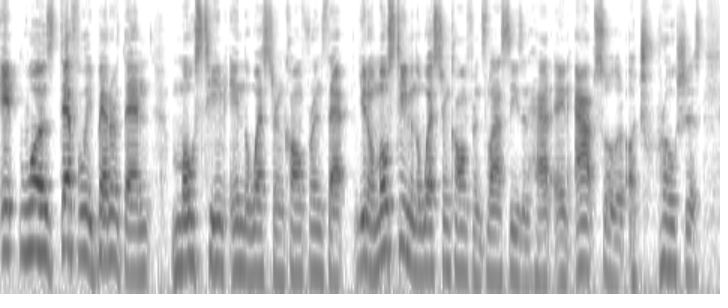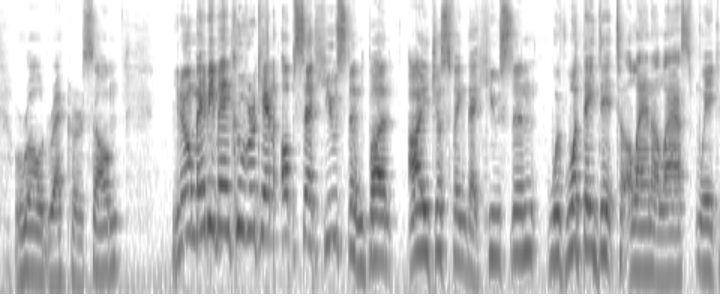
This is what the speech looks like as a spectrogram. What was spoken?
it was definitely better than most team in the Western Conference that, you know, most team in the Western Conference last season had an absolute atrocious road record. So, you know, maybe Vancouver can upset Houston, but I just think that Houston, with what they did to Atlanta last week,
